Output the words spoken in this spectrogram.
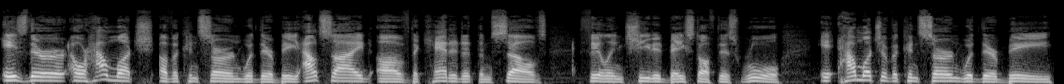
Is there, or how much of a concern would there be outside of the candidate themselves feeling cheated based off this rule? It, how much of a concern would there be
